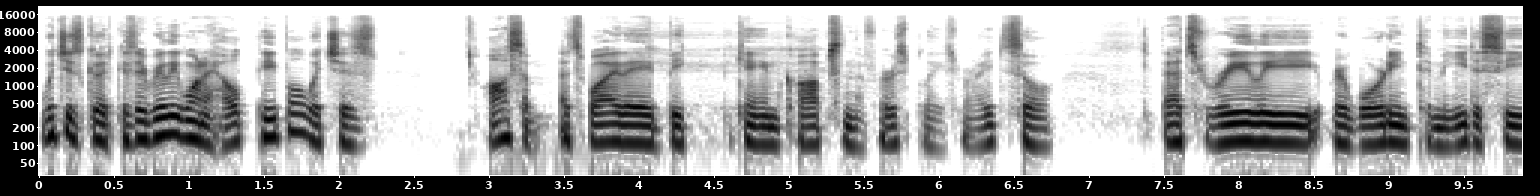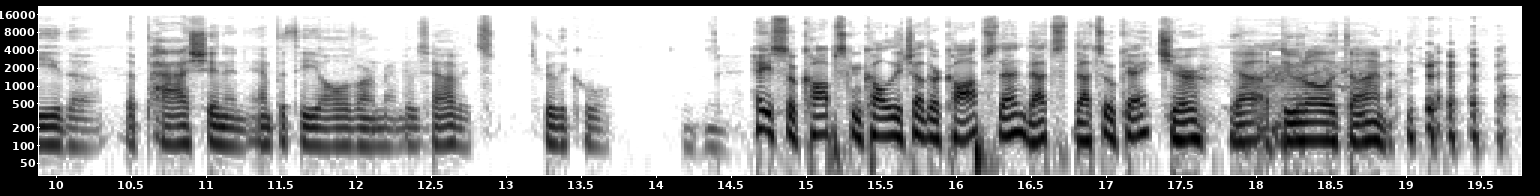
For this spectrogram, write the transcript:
which is good because they really want to help people, which is awesome. That's why they be- became cops in the first place, right? So, that's really rewarding to me to see the the passion and empathy all of our members have. It's it's really cool. Hey, so cops can call each other cops then? That's that's okay. Sure, yeah, I do it all the time.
